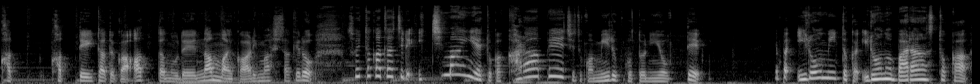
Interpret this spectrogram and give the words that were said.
買っていたとかあったので何枚かありましたけどそういった形で1万円とかカラーページとか見ることによってやっぱ色味とか色のバランスとか、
